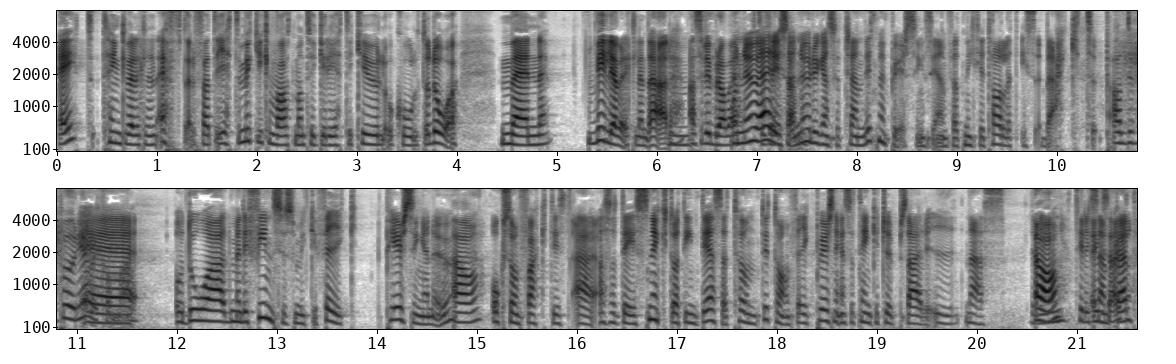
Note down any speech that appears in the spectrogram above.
Ett, tänk verkligen efter. För att jättemycket kan vara att man tycker det är jättekul och coolt och då. Men vill jag verkligen det här? Mm. Alltså det är bra att Och nu är det ju så här, nu är det ganska trendigt med piercings igen för att 90-talet is back typ. Ja, det börjar väl komma. Eh, och då, men det finns ju så mycket fake piercingar nu. ja. Och som faktiskt är, alltså det är snyggt och att det inte är så här töntigt att ha en fake piercing. Alltså tänker typ så här i näsring Ja, till exempel. exakt.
